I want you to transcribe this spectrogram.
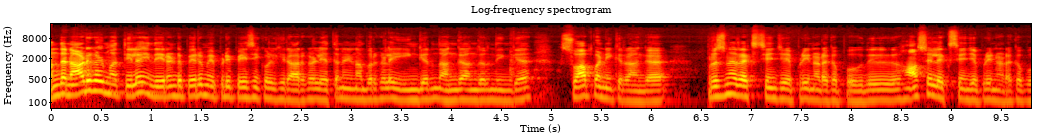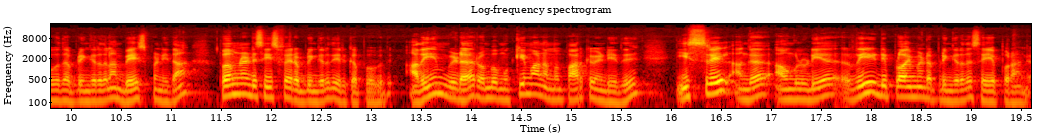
அந்த நாடுகள் மத்தியில் இந்த இரண்டு பேரும் எப்படி பேசிக்கொள்கிறார்கள்? எத்தனை நபர்களை இங்கேருந்து அங்கே அங்கேருந்து இங்கே ஸ்வாப் பண்ணிக்கிறாங்க? ப்ரிஸ்னர் எக்ஸ்சேஞ்ச் எப்படி நடக்க போகுது? ஹாஸ்டல் எக்ஸ்சேஞ்ச் எப்படி நடக்க போகுது அப்படிங்கிறதெல்லாம் பேஸ் பண்ணி தான் பெர்மனண்ட் சீஸ்ஃபயர் அப்படிங்கிறது இருக்க போகுது. அதையும் விட ரொம்ப முக்கியமாக நம்ம பார்க்க வேண்டியது இஸ்ரேல் அங்கே அவங்களுடைய ரீடிப்ளாய்மெண்ட் அப்படிங்கிறத செய்ய போகிறாங்க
